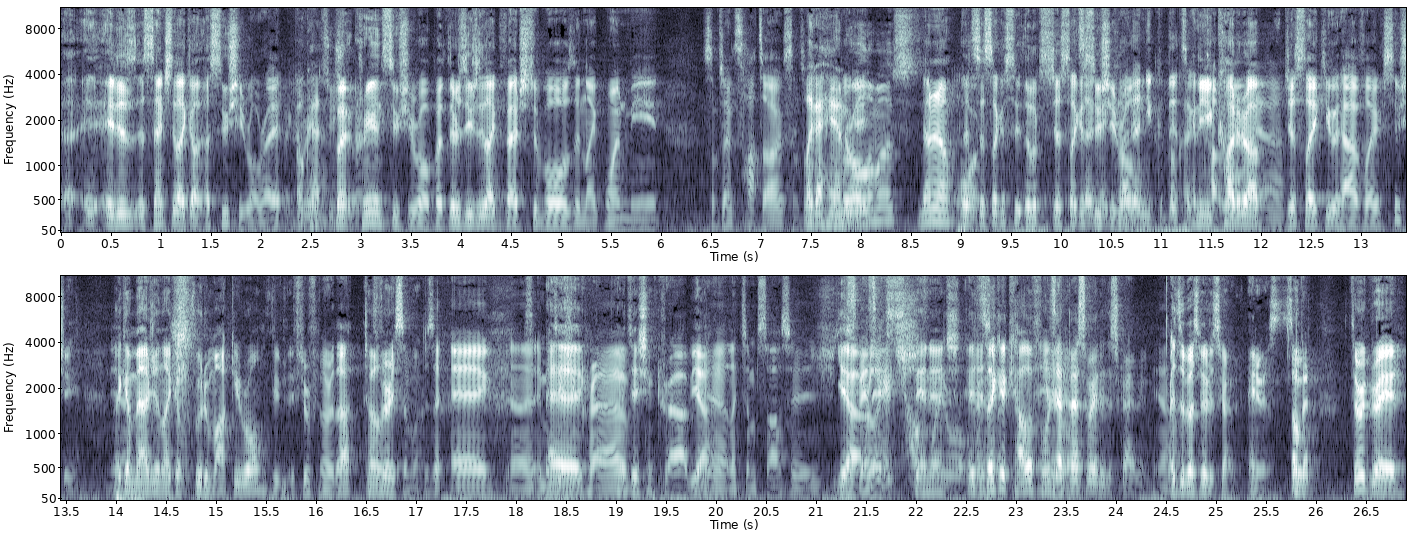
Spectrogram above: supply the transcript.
uh, it, it is essentially like a, a sushi roll, right? Okay. Korean sushi but roll. Korean sushi roll. But there's usually like vegetables and like one meat. Sometimes it's hot dogs. Sometimes Like a hand roll almost? No, no, no. Or- it's just like a. Su- it looks just like a sushi roll. it and you could- it's like and a you cut cut it up yeah. just like you would have like sushi. Like imagine like a futomaki roll if, you, if you're familiar with that. Totally. It's very similar. Just like egg, uh, imitation Egg, crab, imitation crab. Yeah, yeah, like some sausage, Yeah, or like spinach. spinach. California roll. It's It's like a California. What's Yeah. that best way to describe it? Yeah. It's the best way to describe it. Anyways, so Okay. third grade,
